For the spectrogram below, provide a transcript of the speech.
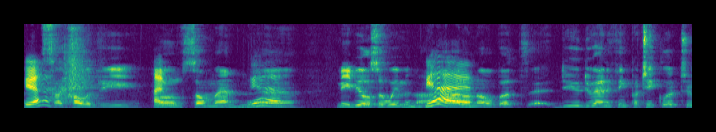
Yeah. psychology I'm- of some men. Yeah. Uh, maybe also women. I- I, don't know. But uh, do you do anything particular to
